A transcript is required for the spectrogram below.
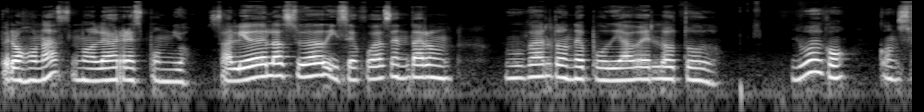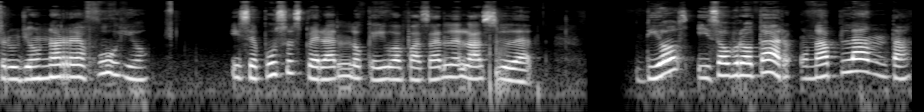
Pero Jonás no le respondió. Salió de la ciudad y se fue a sentar a un lugar donde podía verlo todo. Luego construyó un refugio y se puso a esperar lo que iba a pasarle a la ciudad. Dios hizo brotar una planta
